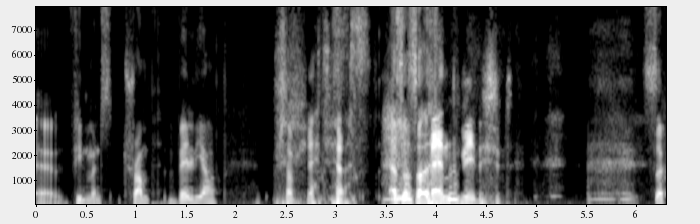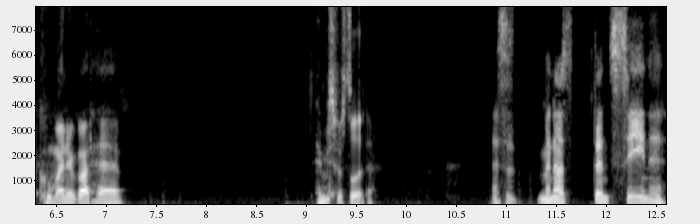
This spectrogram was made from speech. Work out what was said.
øh, filmens Trump-vælger, så, Ja, det er også altså, så, vanvittigt. så kunne man jo godt have, have misforstået det. Altså, men også den scene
